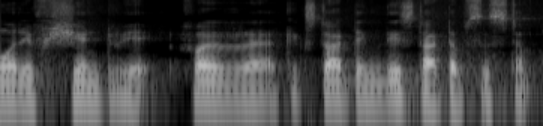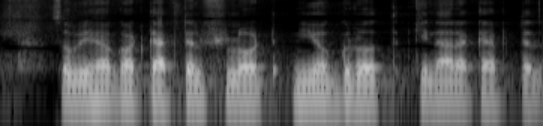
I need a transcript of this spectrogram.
more efficient way for uh, kickstarting the startup system. So, we have got Capital Float, NeoGrowth, Kinara Capital,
